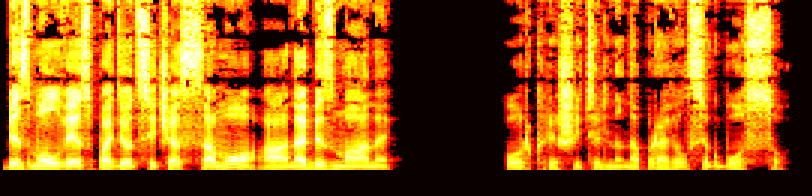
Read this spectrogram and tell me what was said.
Безмолвие спадет сейчас само, а она без маны!» Орк решительно направился к боссу.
